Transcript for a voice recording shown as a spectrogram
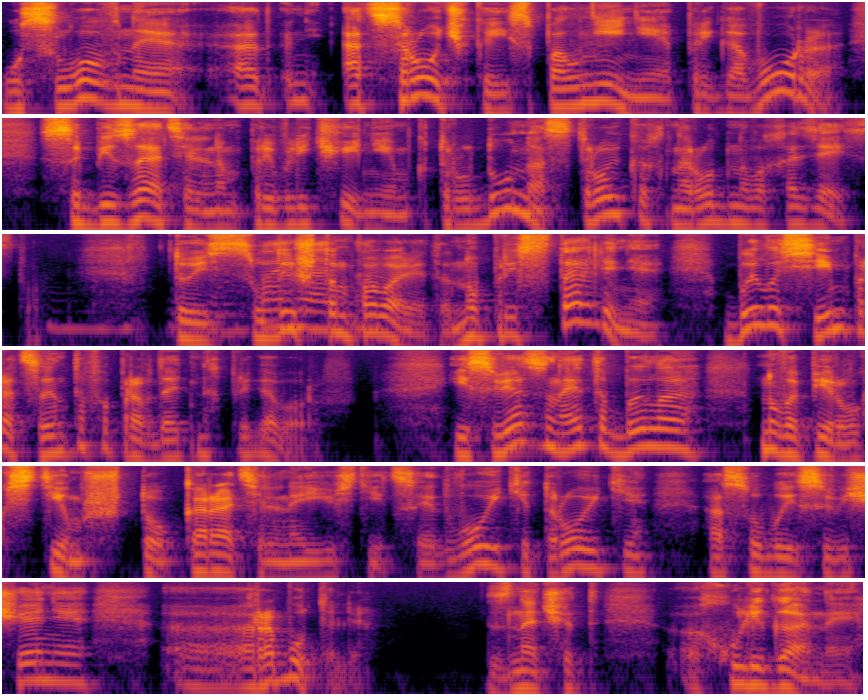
Условная отсрочка исполнения приговора с обязательным привлечением к труду на стройках народного хозяйства. То есть суды Понятно. штамповали это. Но при Сталине было 7% оправдательных приговоров. И связано это было, ну, во-первых, с тем, что карательная юстиция, двойки, тройки, особые совещания э, работали. Значит, хулиганы,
